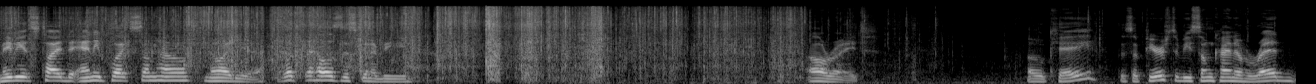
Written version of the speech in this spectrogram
maybe it's tied to Aniplex somehow. No idea. What the hell is this gonna be? Alright. Okay. This appears to be some kind of red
